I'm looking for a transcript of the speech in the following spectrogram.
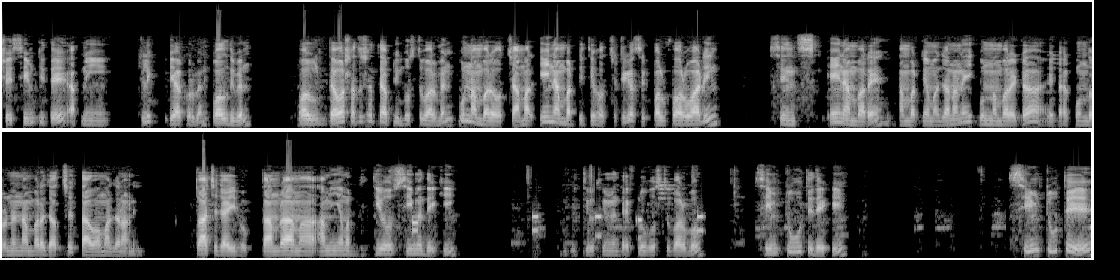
সেই সিমটিতে আপনি ক্লিক ইয়া করবেন কল দিবেন। কল দেওয়ার সাথে সাথে আপনি বুঝতে পারবেন কোন নাম্বারে হচ্ছে। আমার এই নাম্বারটিতে হচ্ছে, ঠিক আছে? কল ফরওয়ার্ডিং সিন্স এই নাম্বারে নাম্বারটি আমার জানা নেই, কোন নাম্বার এটা এটা কোন ধরনের নাম্বারে যাচ্ছে তাও আমার জানা নেই। তো আচ্ছা যাই হোক, তো আমরা আমা- আমি আমার দ্বিতীয় সিমে দেখি। দ্বিতীয় সিমে দেখলেও বুঝতে পারব। সিম টু তে দেখি। সিম টু তে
